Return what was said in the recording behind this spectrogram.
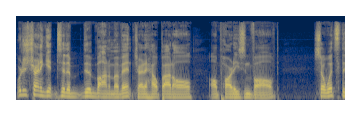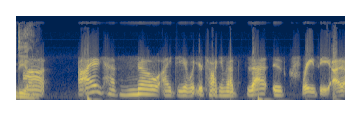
we're just trying to get to the the bottom of it, try to help out all all parties involved. So, what's the deal? Uh, I have no idea what you're talking about. That is crazy. I,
